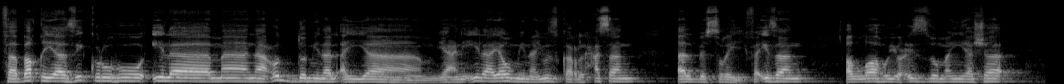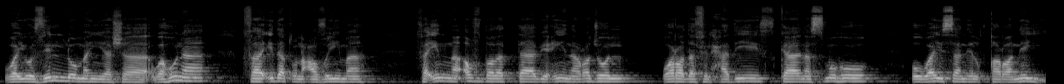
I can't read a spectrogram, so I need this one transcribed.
فبقي ذكره إلى ما نعد من الأيام. يعني إلى يومنا يذكر الحسن البصري. فاذا الله يعز من يشاء. ويذل من يشاء. وهنا فائدة عظيمة. فإن أفضل التابعين رجل ورد في الحديث كان اسمه أويس القرني.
